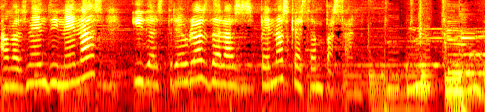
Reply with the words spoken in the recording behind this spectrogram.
amb els nens i nenes i destreure'ls de les penes que estan passant.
